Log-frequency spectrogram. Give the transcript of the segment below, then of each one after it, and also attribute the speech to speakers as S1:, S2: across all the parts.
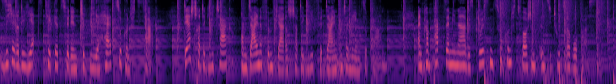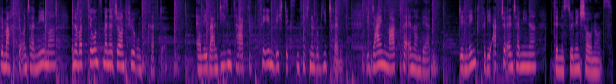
S1: Sichere dir jetzt Tickets für den To Be Ahead Zukunftstag. Der Strategietag, um deine 5-Jahres-Strategie für dein Unternehmen zu planen. Ein Kompaktseminar des größten Zukunftsforschungsinstituts Europas. Gemacht für Unternehmer, Innovationsmanager und Führungskräfte. Erlebe an diesem Tag die 10 wichtigsten Technologietrends, die deinen Markt verändern werden. Den Link für die aktuellen Termine findest du in den Show Notes.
